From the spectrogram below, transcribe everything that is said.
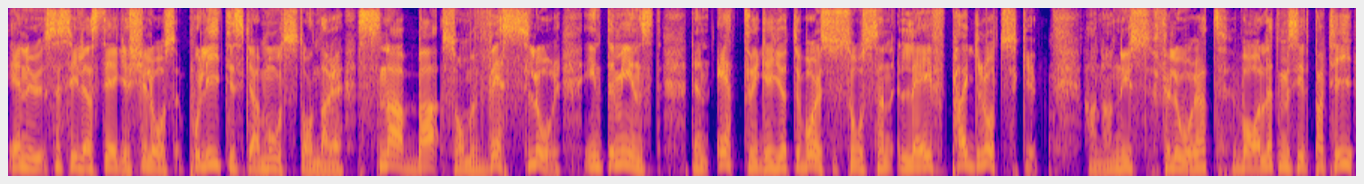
är nu Cecilia Stege Chilos politiska motståndare snabba som vesslor. Inte minst den ettrige Göteborgssossen Leif Pagrotsky. Han har nyss förlorat valet med sitt parti,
